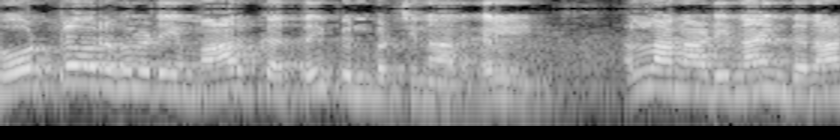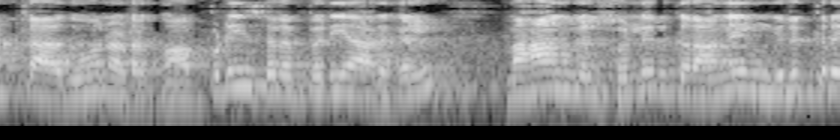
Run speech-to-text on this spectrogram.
தோற்றவர்களுடைய மார்க்கத்தை பின்பற்றினார்கள். அல்லா நாடினா இந்த நாட்டில் அதுவும் நடக்கும். அப்படியும் சில பெரியார்கள் மகான்கள் சொல்லியிருக்கிறாங்க இங்கே இருக்கிற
